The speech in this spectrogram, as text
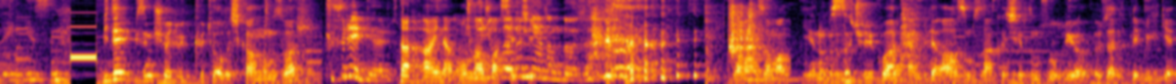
Zenginsin. Bir de bizim şöyle bir kötü alışkanlığımız var. Küfür ediyoruz. Hah aynen ondan Çocukların bahsedecektim. yanında özel. Zaman zaman yanımızda çocuk varken bile ağzımızdan kaçırdığımız oluyor. Özellikle Bilge.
